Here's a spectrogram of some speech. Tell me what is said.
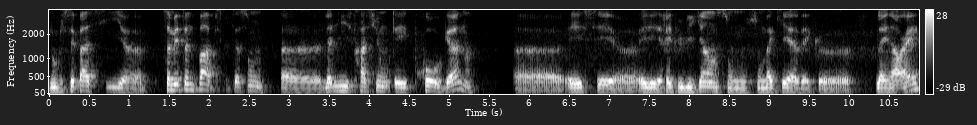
Donc je ne sais pas si. Euh, ça ne m'étonne pas, puisque de toute façon, euh, l'administration est pro-gun. et, et les républicains sont, sont maqués avec la NRA.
